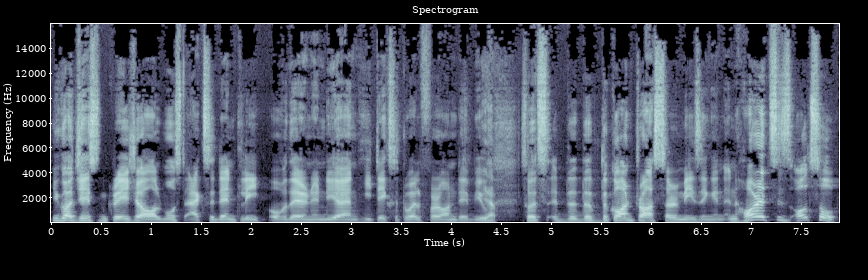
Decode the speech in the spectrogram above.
You got Jason Krejza almost accidentally over there in India, and he takes a 12 for on debut. Yep. So it's the, the the contrasts are amazing, and and Hauritz is also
